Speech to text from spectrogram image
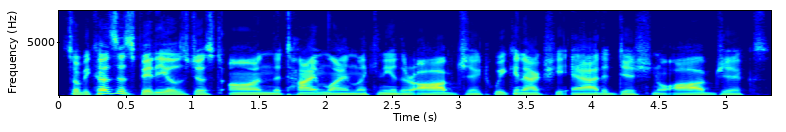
So because this video is just on the timeline like any other object, we can actually add additional objects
